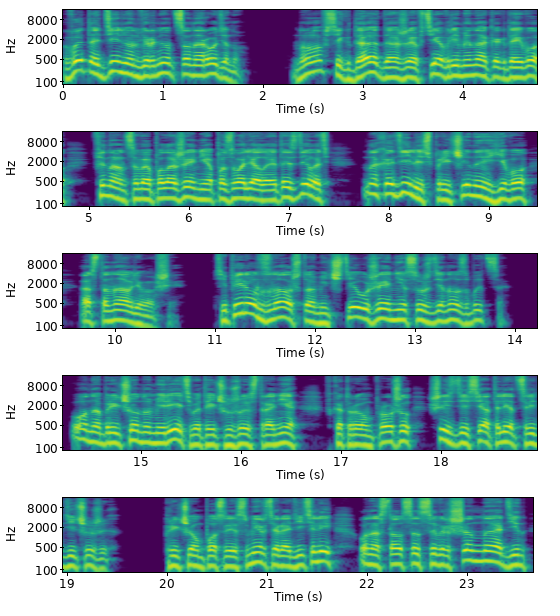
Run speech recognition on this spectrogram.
в этот день он вернется на родину. Но всегда, даже в те времена, когда его финансовое положение позволяло это сделать, находились причины его останавливавшие. Теперь он знал, что мечте уже не суждено сбыться. Он обречен умереть в этой чужой стране, в которой он прожил 60 лет среди чужих. Причем после смерти родителей он остался совершенно один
